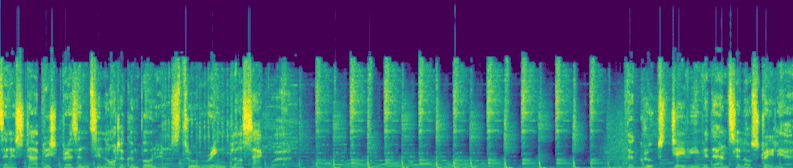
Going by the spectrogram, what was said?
Has an established presence in auto components through Ring Plus Aqua. The group's JV with Ansell Australia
